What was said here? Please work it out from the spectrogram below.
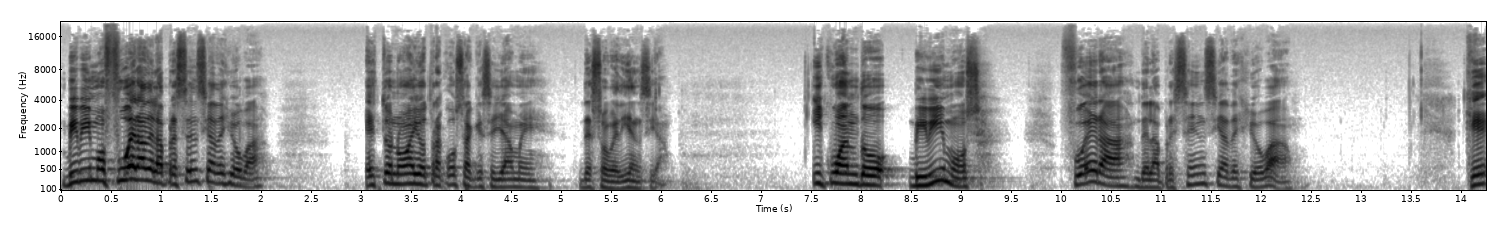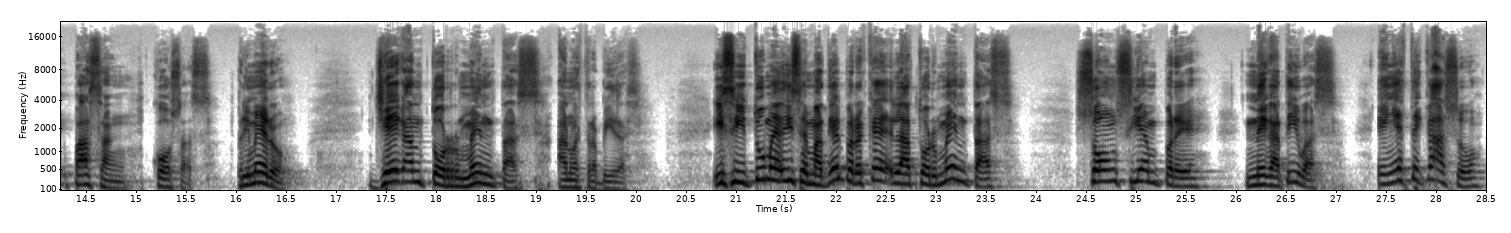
vivimos fuera de la presencia de Jehová, esto no hay otra cosa que se llame desobediencia. Y cuando vivimos fuera de la presencia de Jehová, ¿qué pasan cosas? Primero, llegan tormentas a nuestras vidas. Y si tú me dices, Matiel, pero es que las tormentas son siempre negativas. En este caso,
